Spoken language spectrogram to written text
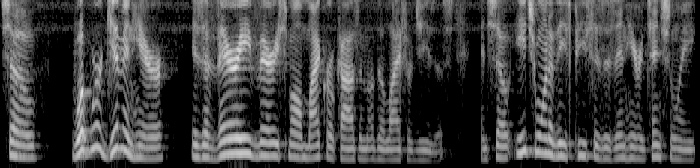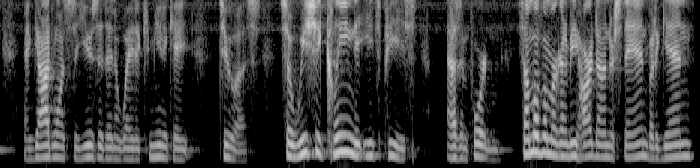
So, what we're given here is a very very small microcosm of the life of Jesus. And so each one of these pieces is in here intentionally and God wants to use it in a way to communicate to us. So we should cling to each piece as important. Some of them are going to be hard to understand, but again,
